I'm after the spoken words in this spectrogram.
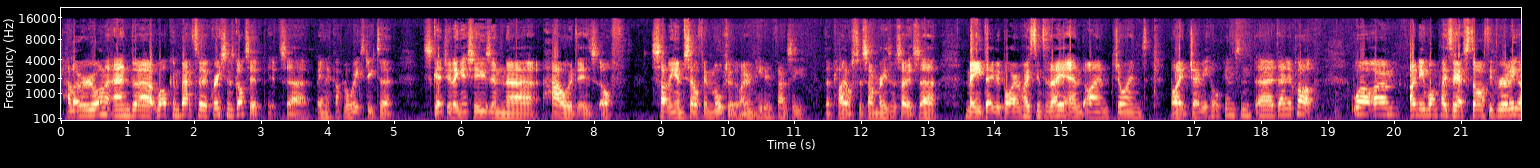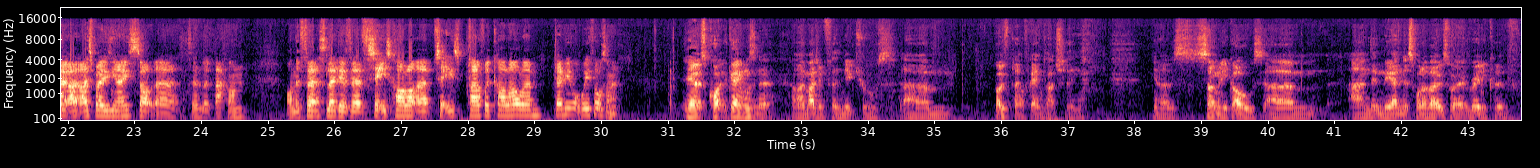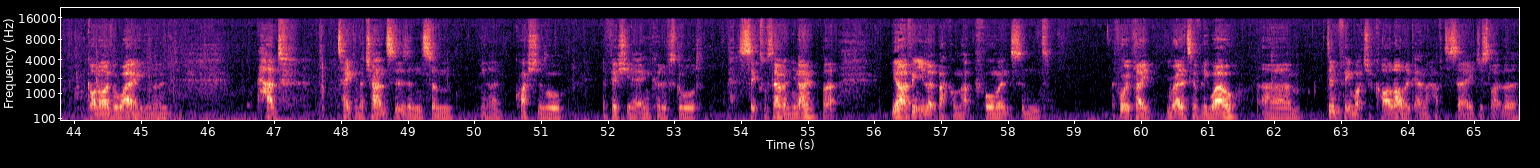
Hello, everyone, and uh, welcome back to Grecian's Gossip. It's uh, been a couple of weeks due to scheduling issues, and uh, Howard is off sunning himself in Malta at the moment. He didn't fancy the playoffs for some reason, so it's uh, me, David Byram, hosting today, and I'm joined by Jamie Hawkins and uh, Daniel Clark. Well, um, only one place to get started, really. I, I, I suppose you know, start uh, to look back on on the first leg of, of City's Carlisle, uh, City's playoff with Carlisle. Um, Jamie, what were your thoughts on it? Yeah, it was quite the game, wasn't it? I imagine for the neutrals, um, both playoff games actually. you know, there's so many goals, um, and in the end, it's one of those where it really could have gone either way. You know, had taken the chances and some, you know, questionable officiating could have scored six or seven. You know, but you know, I think you look back on that performance and I thought we played relatively well. Um, didn't think much of Carlisle again, I have to say. Just like the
